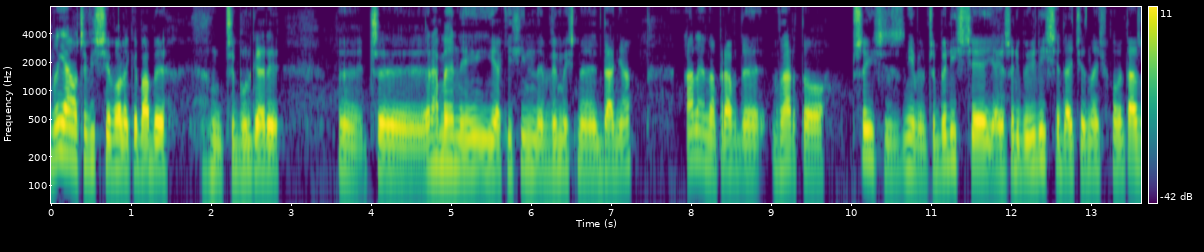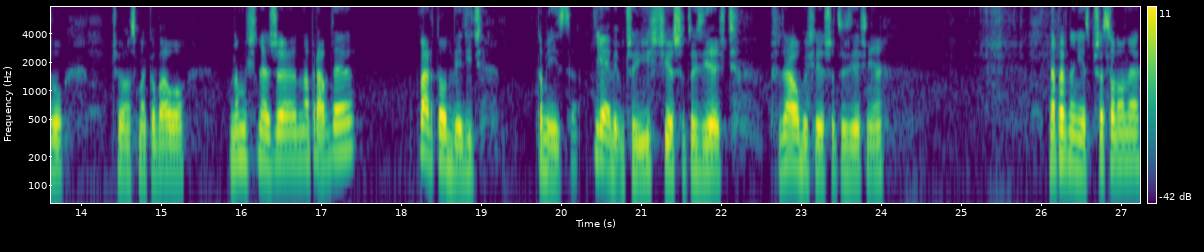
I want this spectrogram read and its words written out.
No ja oczywiście wolę kebaby, czy burgery, y, czy rameny i jakieś inne wymyślne dania, ale naprawdę warto przyjść. Nie wiem, czy byliście, jeżeli byliście, dajcie znać w komentarzu, czy Wam smakowało. No myślę, że naprawdę warto odwiedzić to miejsce. Nie wiem, czy iść jeszcze coś zjeść. Przydałoby się jeszcze coś zjeść, nie? Na pewno nie jest przesolone,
